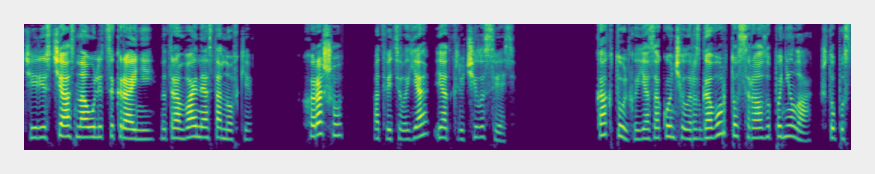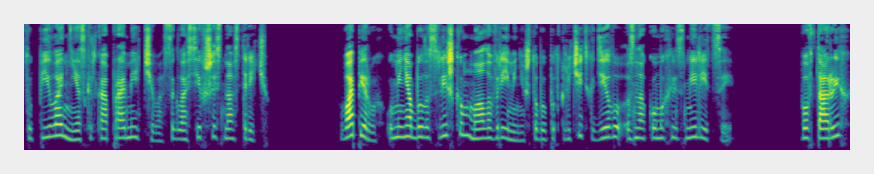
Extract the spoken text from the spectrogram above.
Через час на улице Крайней, на трамвайной остановке. Хорошо, ответила я и отключила связь. Как только я закончила разговор, то сразу поняла, что поступила несколько опрометчиво, согласившись на встречу. Во-первых, у меня было слишком мало времени, чтобы подключить к делу знакомых из милиции, во-вторых,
